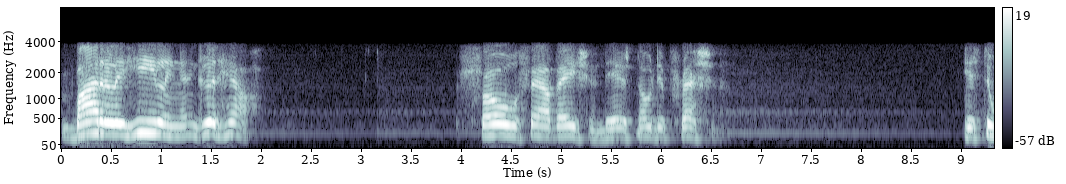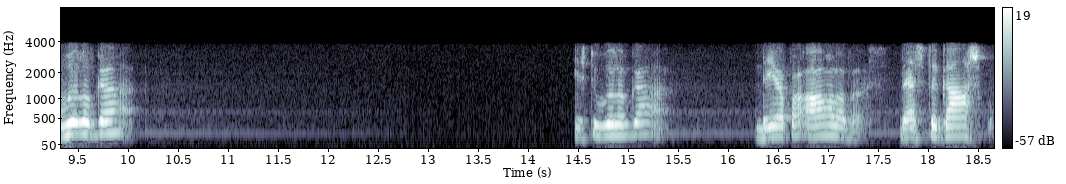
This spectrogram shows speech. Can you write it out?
bodily healing and good health, soul salvation. There's no depression. It's the will of God. It's the will of God. There for all of us. That's the gospel.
